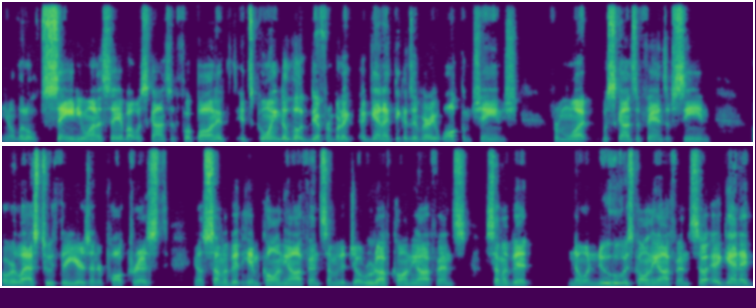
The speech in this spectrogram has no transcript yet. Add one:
you know little saying you want to say about Wisconsin football, and it's it's going to look different. But again, I think it's a very welcome change from what Wisconsin fans have seen over the last two three years under Paul Chryst. You know, some of it him calling the offense, some of it Joe Rudolph calling the offense, some of it no one knew who was calling the offense. So again, I,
